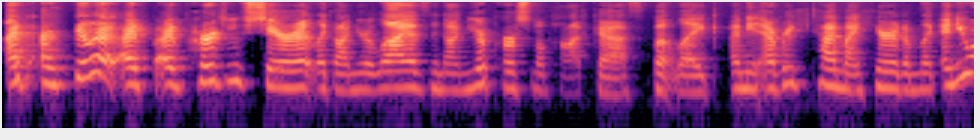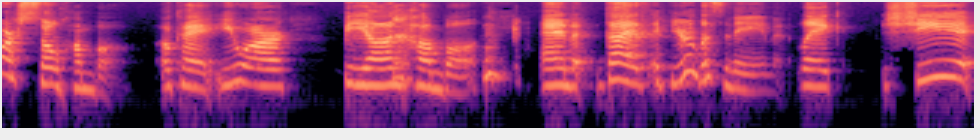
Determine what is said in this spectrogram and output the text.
I, I feel like I've, I've heard you share it like on your lives and on your personal podcast, but like, I mean, every time I hear it, I'm like, and you are so humble. Okay. You are beyond humble. And guys, if you're listening, like she,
